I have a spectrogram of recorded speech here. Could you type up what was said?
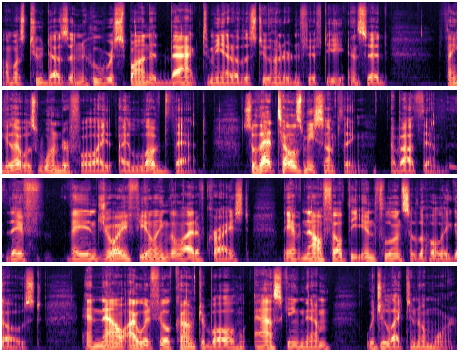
almost two dozen, who responded back to me out of those 250 and said, Thank you, that was wonderful. I, I loved that. So that tells me something about them. They've they enjoy feeling the light of Christ. They have now felt the influence of the Holy Ghost. And now I would feel comfortable asking them, Would you like to know more?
